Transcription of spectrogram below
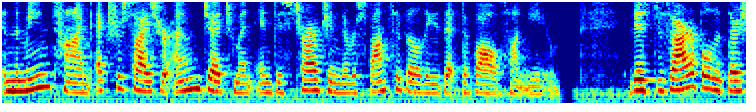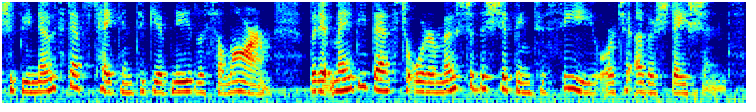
In the meantime, exercise your own judgment in discharging the responsibility that devolves on you. It is desirable that there should be no steps taken to give needless alarm, but it may be best to order most of the shipping to sea or to other stations.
